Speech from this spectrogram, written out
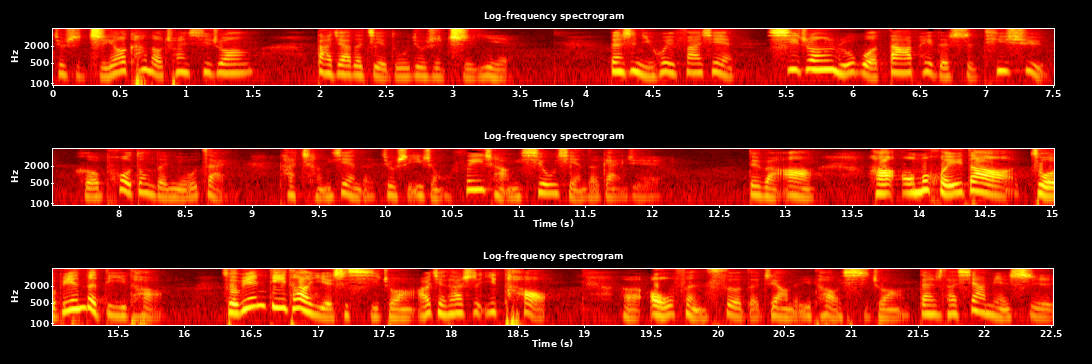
就是只要看到穿西装。大家的解读就是职业，但是你会发现，西装如果搭配的是 T 恤和破洞的牛仔，它呈现的就是一种非常休闲的感觉，对吧？啊，好，我们回到左边的第一套，左边第一套也是西装，而且它是一套，呃，藕粉色的这样的一套西装，但是它下面是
